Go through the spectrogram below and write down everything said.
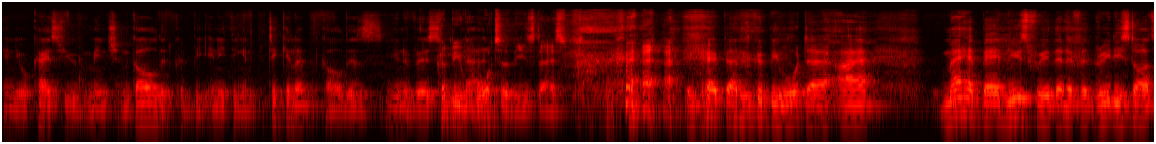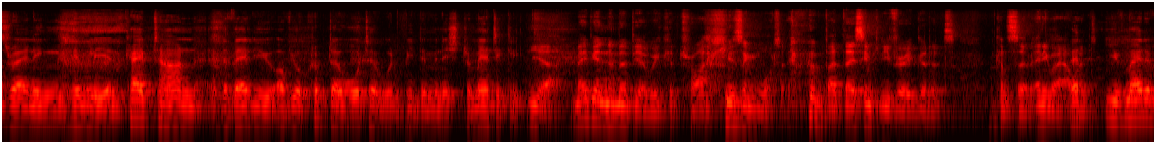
In your case, you mentioned gold. It could be anything in particular, but gold is universal. Could be known. water these days. in Cape Town, it could be water. I may have bad news for you that if it really starts raining heavily in Cape Town, the value of your crypto water would be diminished dramatically. Yeah, maybe in Namibia we could try using water, but they seem to be very good at conserve. Anyway, but you've made a,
